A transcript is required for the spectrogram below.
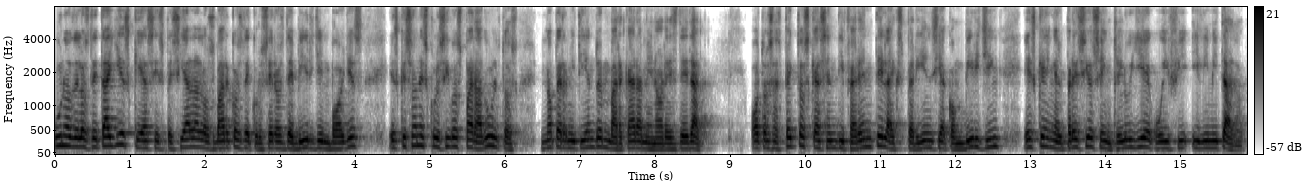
Uno de los detalles que hace especial a los barcos de cruceros de Virgin Voyages es que son exclusivos para adultos, no permitiendo embarcar a menores de edad. Otros aspectos que hacen diferente la experiencia con Virgin es que en el precio se incluye wifi ilimitado.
